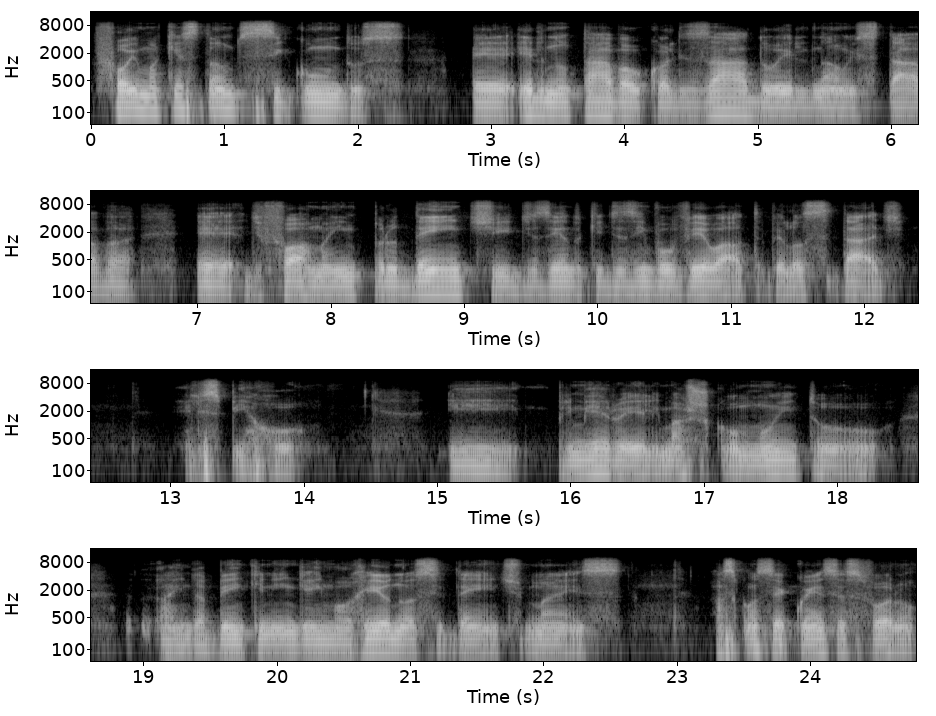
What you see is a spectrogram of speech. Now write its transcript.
Foi uma questão de segundos. É, ele não estava alcoolizado, ele não estava é, de forma imprudente, dizendo que desenvolveu alta velocidade. Ele espirrou e primeiro ele machucou muito, ainda bem que ninguém morreu no acidente, mas as consequências foram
